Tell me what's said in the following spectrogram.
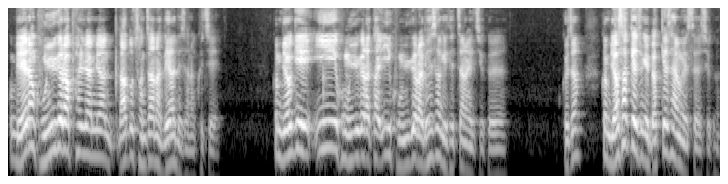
그럼 얘랑 공유 결합하려면 나도 전자 하나 내야 되잖아, 그지? 그럼 여기 이 공유 결합 이 공유 결합 해석이 됐잖아요, 지금. 그죠? 그럼 여섯 개 중에 몇 개 사용했어요, 지금?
